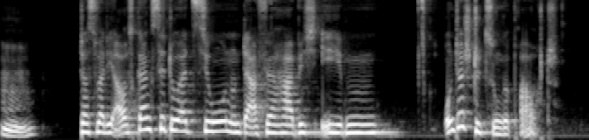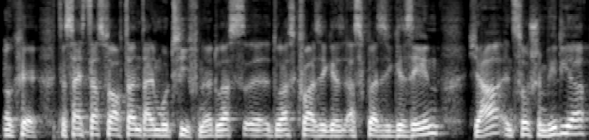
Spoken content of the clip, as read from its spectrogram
Mhm. Das war die Ausgangssituation und dafür habe ich eben Unterstützung gebraucht. Okay, das heißt, das war auch dann dein Motiv, ne? Du hast, äh, du hast quasi, hast quasi gesehen, ja, in Social Media,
